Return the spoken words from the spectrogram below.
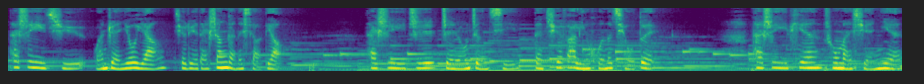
它是一曲婉转悠扬却略带伤感的小调。它是一支整容整齐但缺乏灵魂的球队。它是一篇充满悬念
